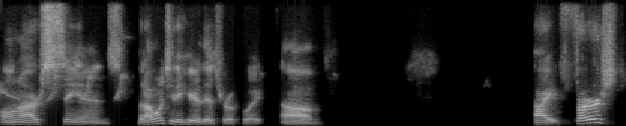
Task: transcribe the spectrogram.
on our sins, but I want you to hear this real quick. Um, all right. First,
